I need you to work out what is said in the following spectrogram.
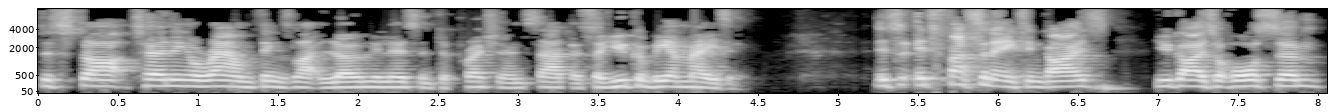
to start turning around things like loneliness and depression and sadness, so you can be amazing it's it's fascinating, guys. You guys are awesome.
